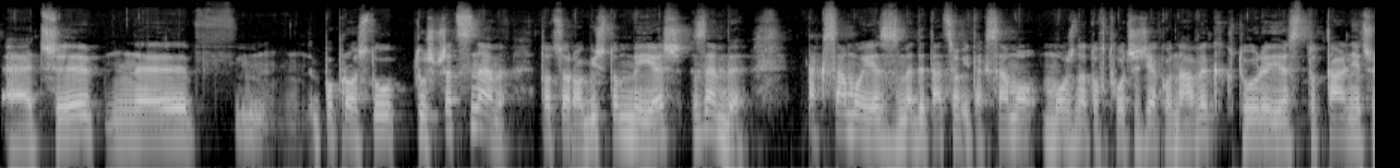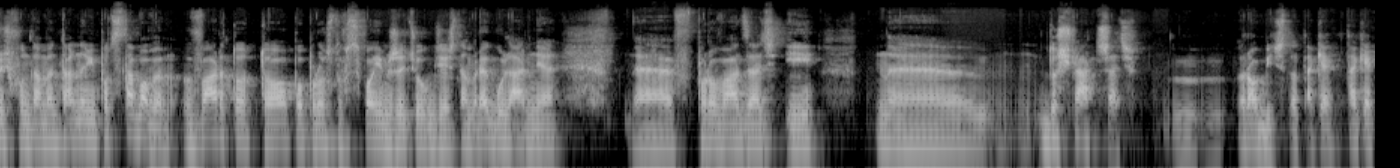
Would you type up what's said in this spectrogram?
E, Czy po prostu tuż przed snem to, co robisz, to myjesz zęby. Tak samo jest z medytacją i tak samo można to wtłoczyć jako nawyk, który jest totalnie czymś fundamentalnym i podstawowym. Warto to po prostu w swoim życiu gdzieś tam regularnie e, wprowadzać i e, doświadczać. Robić to tak jak, tak, jak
